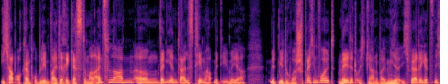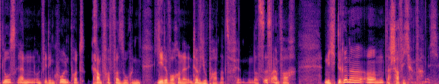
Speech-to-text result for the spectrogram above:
Ich habe auch kein Problem, weitere Gäste mal einzuladen. Ähm, wenn ihr ein geiles Thema habt, mit dem ihr mit mir drüber sprechen wollt, meldet euch gerne bei mir. Ich werde jetzt nicht losrennen und wie den Kohlenpott krampfhaft versuchen, jede Woche einen Interviewpartner zu finden. Das ist einfach nicht drinne. Ähm, das schaffe ich einfach nicht.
